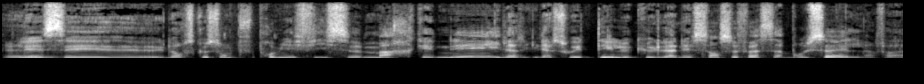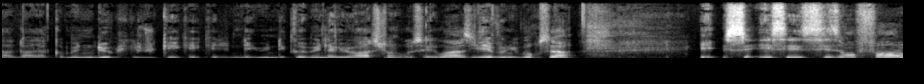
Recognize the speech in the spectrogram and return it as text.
C'est lorsque son premier fils Marc est né, il a, il a souhaité le, que la naissance se fasse à Bruxelles, enfin dans la commune d'Uc, qui, qui, est une, une des communes de l'agglomération bruxelloise. Il est venu pour ça. Et, ces, enfants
